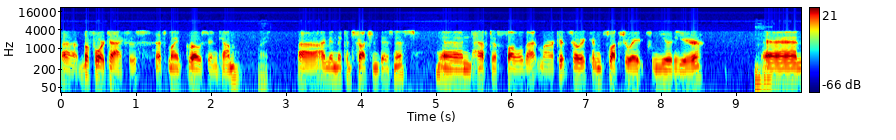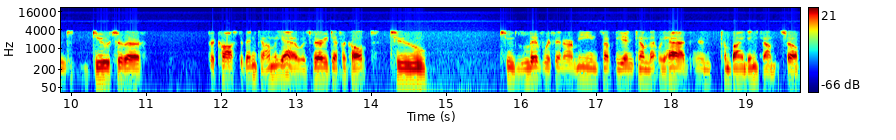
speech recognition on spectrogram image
uh, before taxes. That's my gross income. Uh, I'm in the construction business and have to follow that market, so it can fluctuate from year to year. And due to the the cost of income, yeah, it was very difficult to to live within our means of the income that we had in combined income. So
